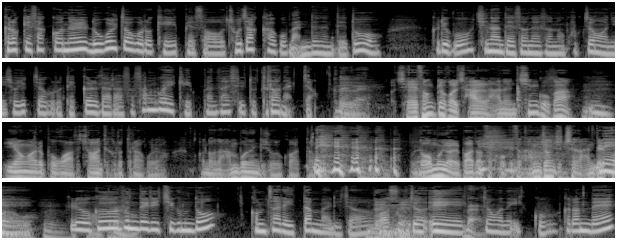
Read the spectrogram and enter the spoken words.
그렇게 사건을 노골적으로 개입해서 조작하고 만드는데도 그리고 지난 대선에서는 국정원이 조직적으로 댓글을 달아서 선거에 개입한 사실도 드러났죠. 네. 제 성격을 잘 아는 친구가 음. 이 영화를 보고 와서 저한테 그러더라고요. 너는 안 보는 게 좋을 것 같다고. 너무 열받아서 거기서 감정 주체가 안될 네. 거라고. 그리고 아, 그분들이 지금도 검찰에 있단 말이죠. 네, 국정, 네. 예, 네. 국정원에 있고. 그런데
